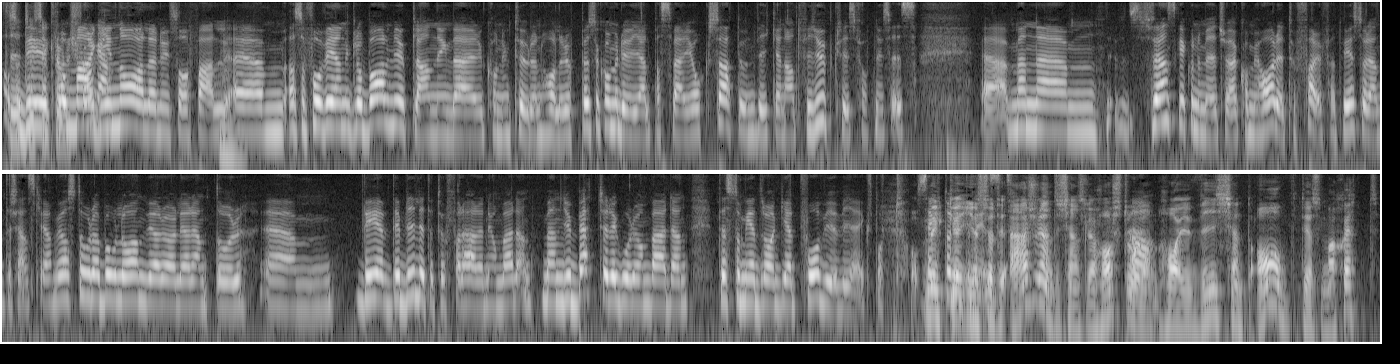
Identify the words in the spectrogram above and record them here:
Alltså det är på marginalen i så fall. Mm. Um, alltså får vi en global mjuklandning där konjunkturen håller uppe så kommer det att hjälpa Sverige också att undvika en alltför djup kris förhoppningsvis. Uh, men um, svensk ekonomi tror jag kommer att ha det tuffare för att vi är så räntekänsliga. Vi har stora bolån, vi har rörliga räntor. Um, det, det, blir lite tuffare här än i omvärlden. Men ju bättre det går i omvärlden, desto mer draghjälp får vi ju via exportsektorn. Mycket, just att det är så räntekänsliga har stora ja. har ju vi känt av det som har skett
